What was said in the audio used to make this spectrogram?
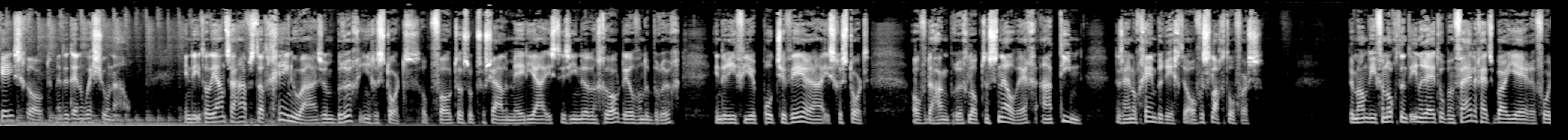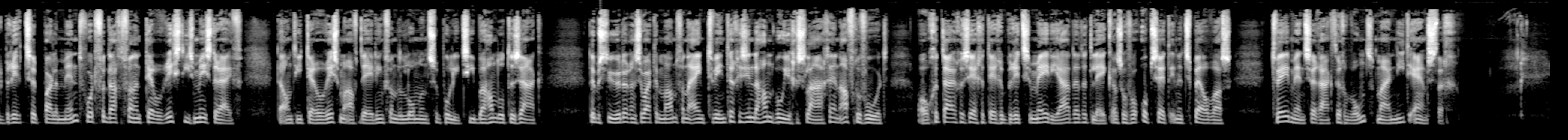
Kees Groot met het NOS-journaal. In de Italiaanse havenstad Genua is een brug ingestort. Op foto's op sociale media is te zien dat een groot deel van de brug in de rivier Polcevera is gestort. Over de hangbrug loopt een snelweg, A10. Er zijn nog geen berichten over slachtoffers. De man die vanochtend inreed op een veiligheidsbarrière voor het Britse parlement wordt verdacht van een terroristisch misdrijf. De antiterrorismeafdeling van de Londense politie behandelt de zaak. De bestuurder, een zwarte man van eind 20, is in de handboeien geslagen en afgevoerd. Ooggetuigen zeggen tegen Britse media dat het leek alsof er opzet in het spel was. Twee mensen raakten gewond, maar niet ernstig.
